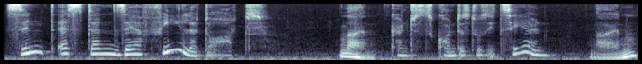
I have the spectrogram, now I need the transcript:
Sind es denn sehr viele dort? Nein. Könntest, konntest du sie zählen? Nein.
